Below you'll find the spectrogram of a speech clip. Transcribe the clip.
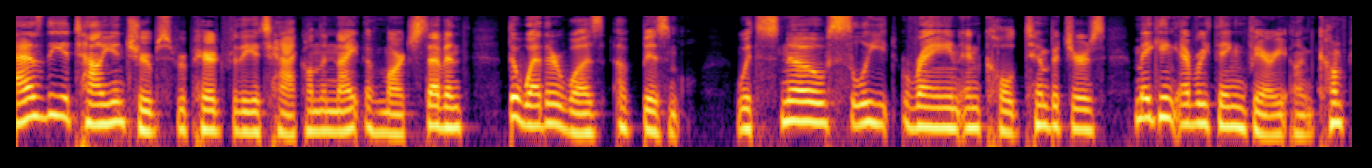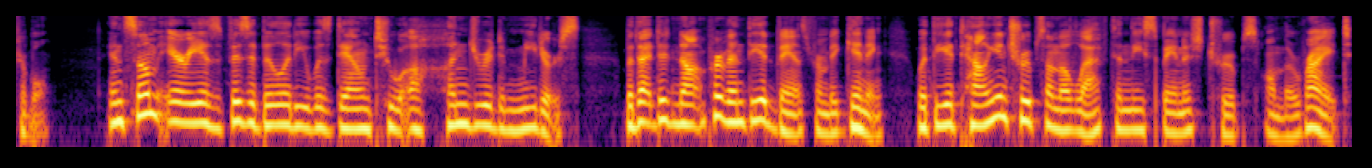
As the Italian troops prepared for the attack on the night of March 7th, the weather was abysmal, with snow, sleet, rain, and cold temperatures making everything very uncomfortable. In some areas, visibility was down to a hundred meters, but that did not prevent the advance from beginning, with the Italian troops on the left and the Spanish troops on the right.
